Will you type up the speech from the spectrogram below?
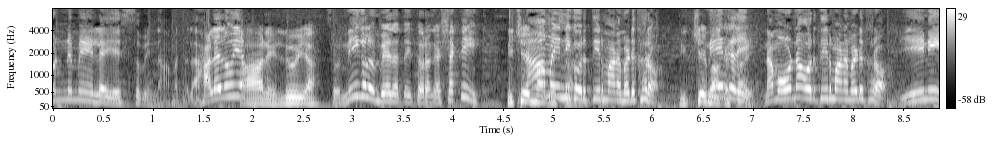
ஒண்ணுமே இல்ல இயேசுவின் நாமத்துல. ஹalleluya ஹalleluya சோ நீங்களும் வேதத்தை தொடங்க சக்தி. நாம இன்னைக்கு ஒரு தீர்மானம் எடுக்கிறோம். நிச்சயமாக. நம்ம ஒண்ணா ஒரு தீர்மானம் எடுக்கிறோம். இனி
